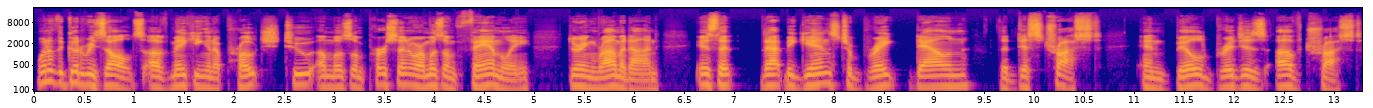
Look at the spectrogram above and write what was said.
One of the good results of making an approach to a Muslim person or a Muslim family during Ramadan is that that begins to break down the distrust and build bridges of trust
